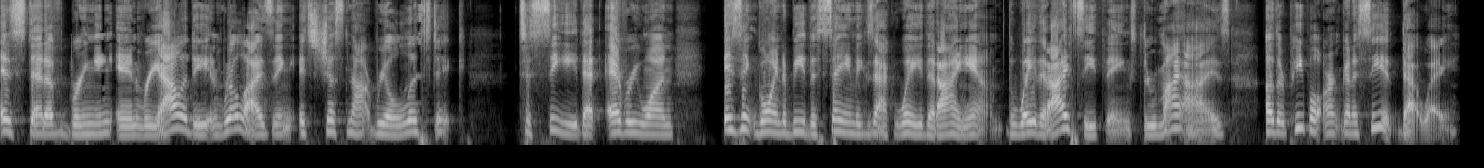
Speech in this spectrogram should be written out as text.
instead of bringing in reality and realizing it's just not realistic to see that everyone isn't going to be the same exact way that I am. The way that I see things through my eyes, other people aren't going to see it that way.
